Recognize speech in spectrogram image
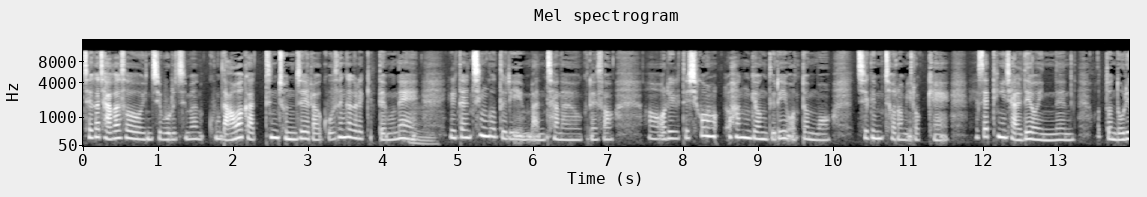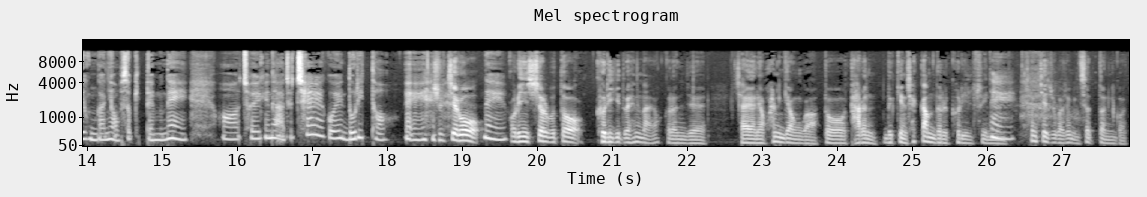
제가 작아서인지 모르지만 꼭 나와 같은 존재라고 생각을 했기 때문에 음. 일단 친구들이 많잖아요. 그래서 어, 어릴 때 시골 환경들이 어떤 뭐 지금처럼 이렇게 세팅이 잘 되어 있는 어떤 놀이 공간이 없었기 때문에 어, 저에게는 아주 최고의 놀이터. 네. 실제로 네. 어린 시절부터 그리기도 했나요? 그런 이제 자연의 환경과 또 다른 느낀 색감들을 그릴 수 있는 네. 손재주가 좀 있었던 것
